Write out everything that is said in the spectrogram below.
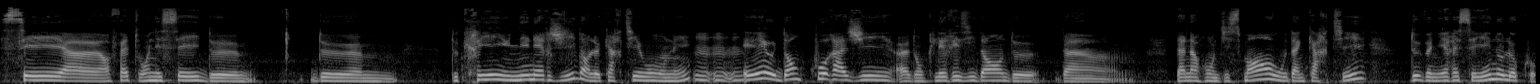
c'est en fait on essaye de, de de créer une énergie dans le quartier où on est mm, mm, mm. et d'encourager euh, donc les résidents d'un arrondissement ou d'un quartier de venir essayer nos locaux.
